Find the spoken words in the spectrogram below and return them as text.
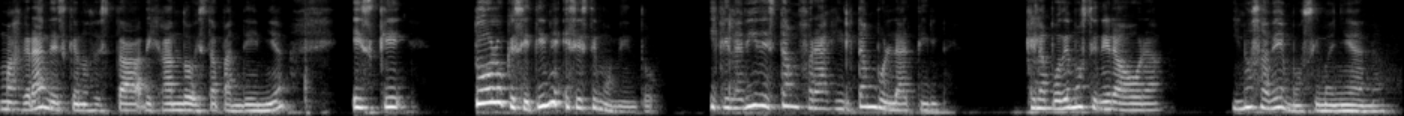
más grandes que nos está dejando esta pandemia es que todo lo que se tiene es este momento y que la vida es tan frágil, tan volátil, que la podemos tener ahora y no sabemos si mañana.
